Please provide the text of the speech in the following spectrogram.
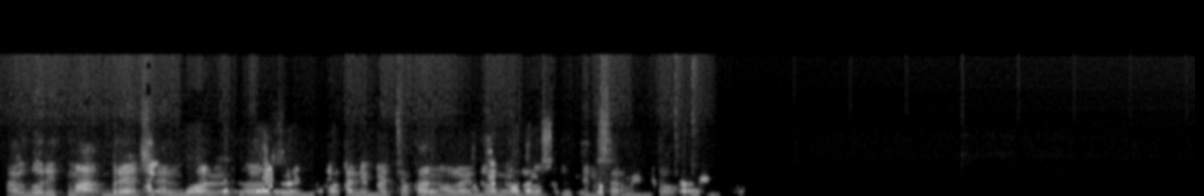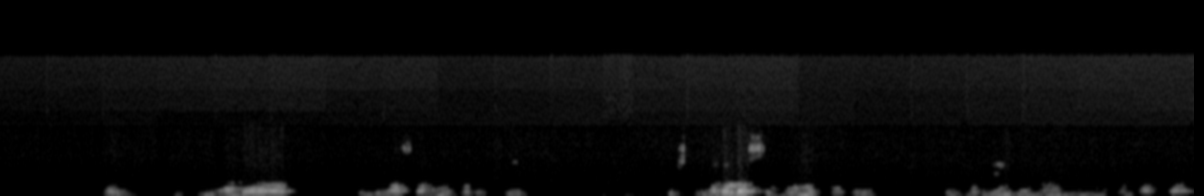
Algoritma branch and bond uh, selanjutnya akan dibacakan oleh Domingos Dutin Sarmento. Baik, di sini ada penjelasan metode ini adalah sebuah metode pencarian guna menemukan data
